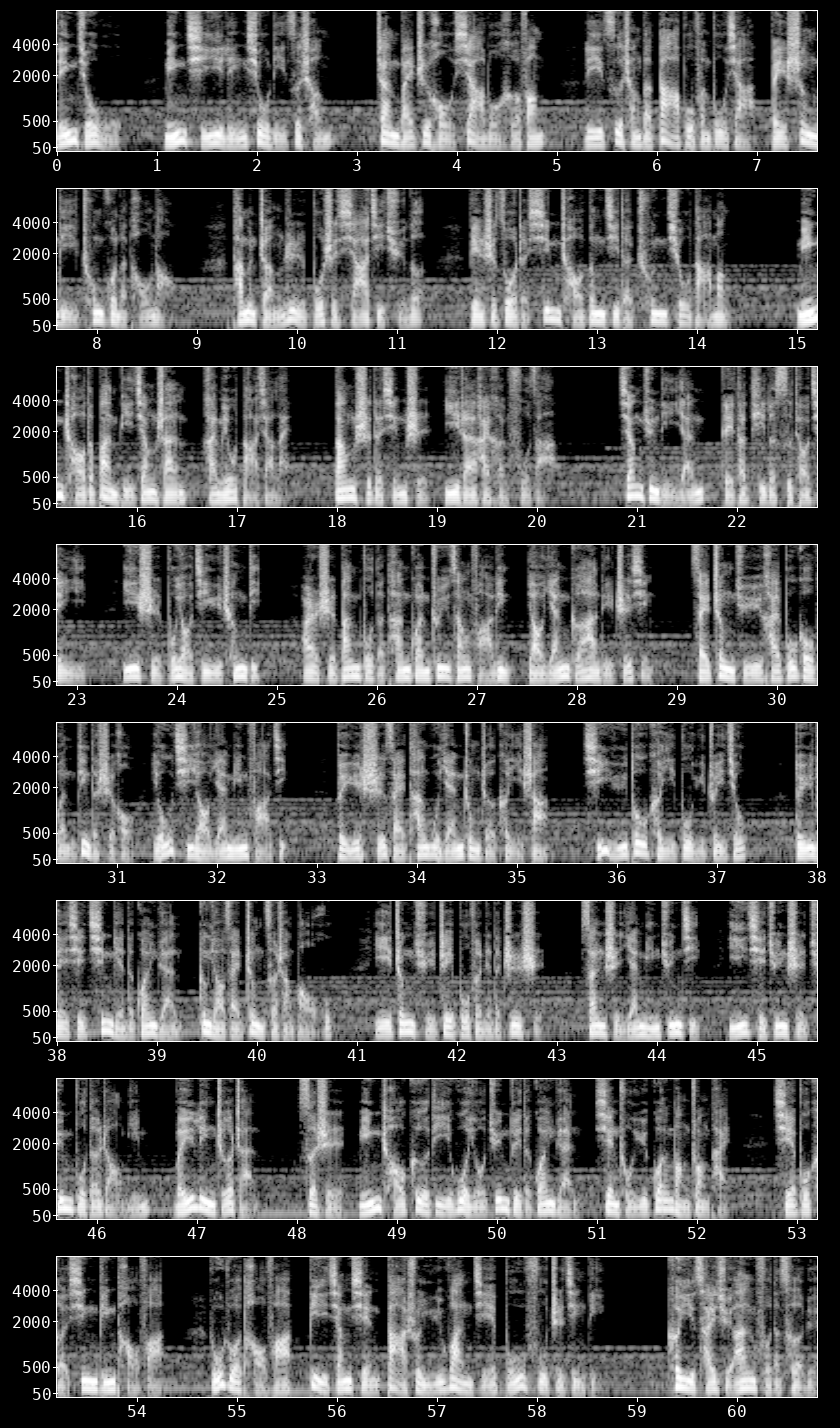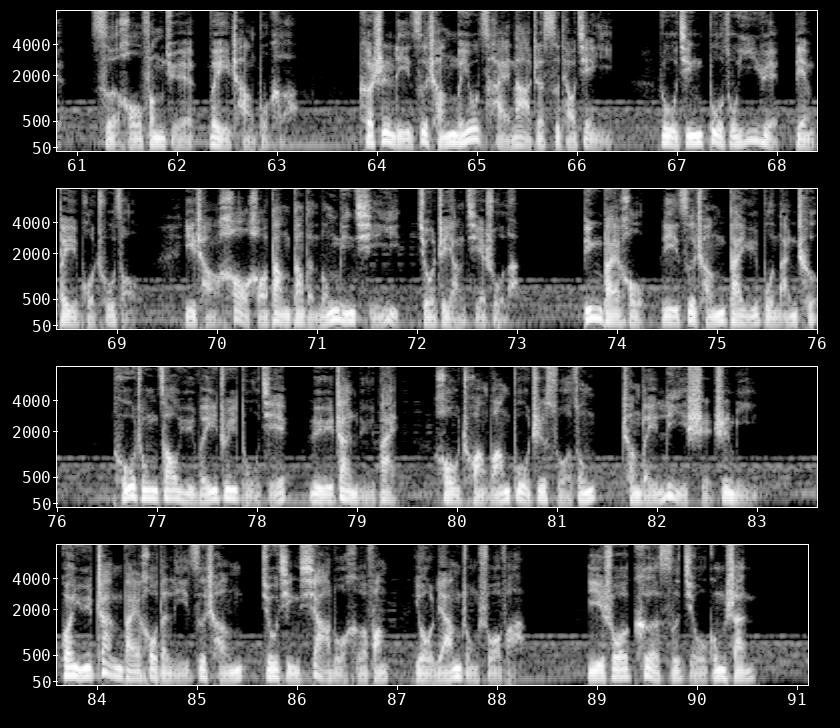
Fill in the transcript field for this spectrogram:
零九五，明起义领袖李自成战败之后下落何方？李自成的大部分部下被胜利冲昏了头脑，他们整日不是侠妓取乐，便是做着新朝登基的春秋大梦。明朝的半壁江山还没有打下来，当时的形势依然还很复杂。将军李严给他提了四条建议：一是不要急于称帝；二是颁布的贪官追赃法令要严格按律执行，在政局还不够稳定的时候，尤其要严明法纪。对于实在贪污严重者可以杀，其余都可以不予追究。对于那些清廉的官员，更要在政策上保护，以争取这部分人的支持。三是严明军纪，一切军事均不得扰民，违令者斩。四是明朝各地握有军队的官员现处于观望状态，切不可兴兵讨伐。如若讨伐，必将陷大顺于万劫不复之境地。可以采取安抚的策略。此后封爵未尝不可，可是李自成没有采纳这四条建议，入京不足一月便被迫出走，一场浩浩荡荡的农民起义就这样结束了。兵败后，李自成待余部南撤，途中遭遇围追堵截，屡战屡败，后闯王不知所踪，成为历史之谜。关于战败后的李自成究竟下落何方，有两种说法：一说客死九宫山。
